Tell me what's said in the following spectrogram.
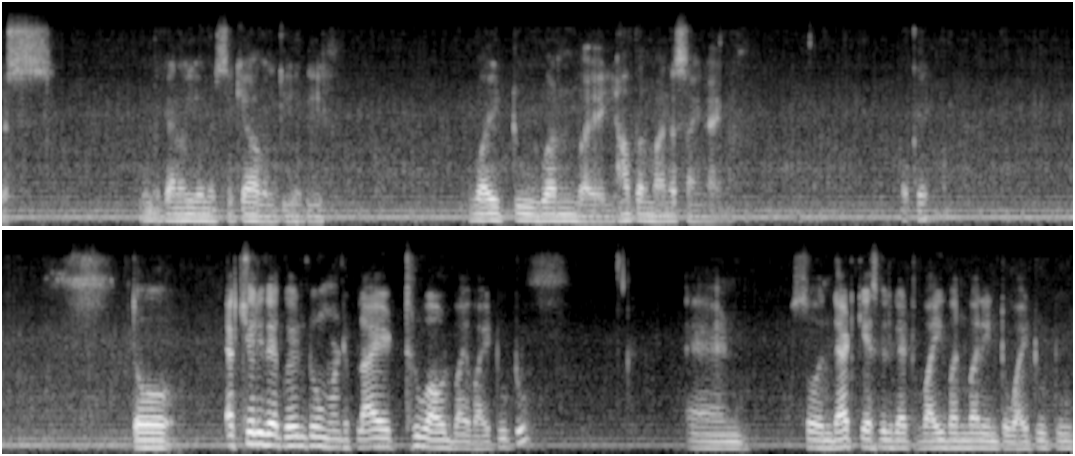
यस मैं कह रहा हूँ, ये मेरे से क्या गलती होगी वाई टू वन वाई यहाँ पर माइनस साइन आएगा। Okay okay. तो actually we are going to multiply throughout by Y two two and so in that case will get Y one one into Y two two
